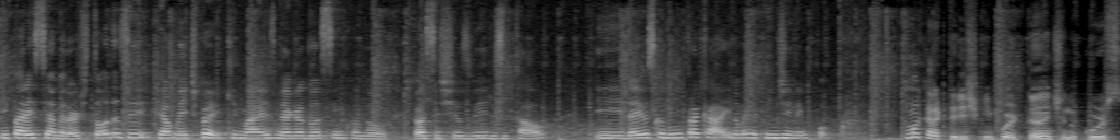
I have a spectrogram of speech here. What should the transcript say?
e parecia a melhor de todas e realmente foi o que mais me agradou assim quando eu assisti os vídeos e tal. E daí eu escolhi vir para cá e não me arrependi nem um pouco. Uma característica importante no curso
